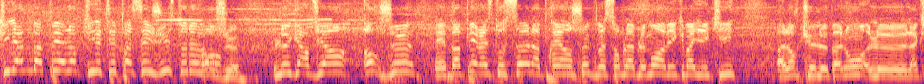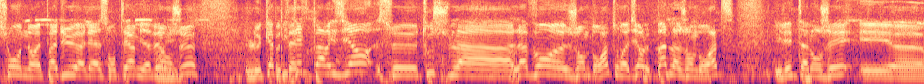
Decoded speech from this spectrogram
Kylian Mbappé alors qu'il était passé juste devant Hors-jeu. le gardien. Hors jeu. Et Mbappé reste au sol après un choc vraisemblablement avec Mayeki. Alors que le ballon le- l'action n'aurait pas dû aller à son terme. Il y avait hors jeu. Le capitaine parisien se touche la- euh, jambe droite on va dire le bas de la jambe droite il est allongé et euh,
